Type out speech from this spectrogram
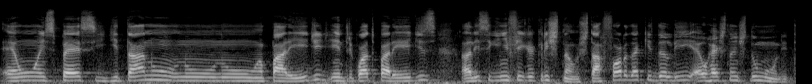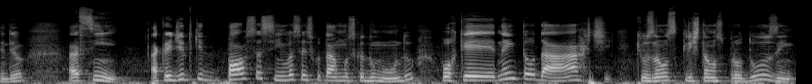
é uma espécie que está numa parede, entre quatro paredes, ali significa cristão. Está fora daqui dali é o restante do mundo, entendeu? Assim, Acredito que possa sim você escutar a música do mundo, porque nem toda arte que os não cristãos produzem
